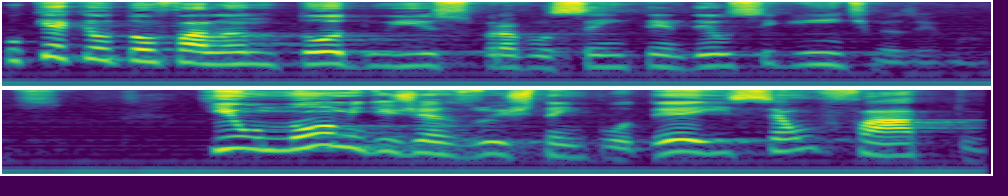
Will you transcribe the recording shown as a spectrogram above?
Por que, que eu estou falando todo isso para você entender o seguinte, meus irmãos? Que o nome de Jesus tem poder, isso é um fato.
